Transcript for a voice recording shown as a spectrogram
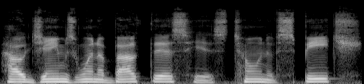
how James went about this, his tone of speech,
